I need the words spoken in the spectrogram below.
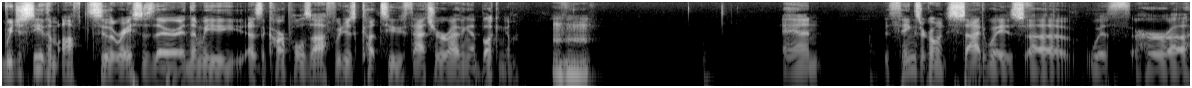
we just see them off to the races there, and then we, as the car pulls off, we just cut to Thatcher arriving at Buckingham, Mm-hmm. and things are going sideways uh, with her uh,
